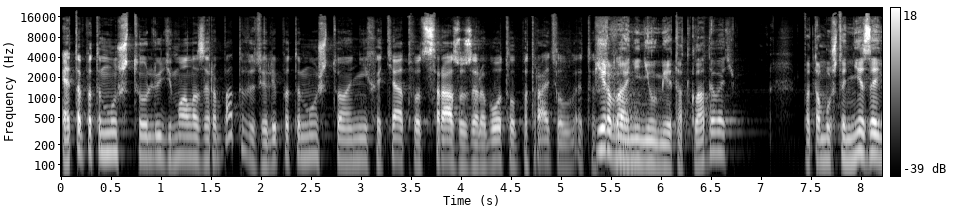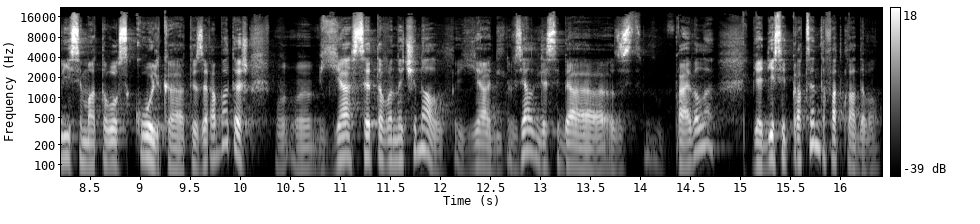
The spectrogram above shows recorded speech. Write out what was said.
Это потому, что люди мало зарабатывают или потому, что они хотят вот сразу заработал, потратил? Это Первое, что? они не умеют откладывать. Потому что независимо от того, сколько ты зарабатываешь, э, я с этого начинал. Я взял для себя правило, я 10% откладывал.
